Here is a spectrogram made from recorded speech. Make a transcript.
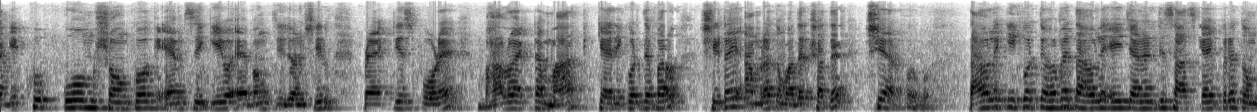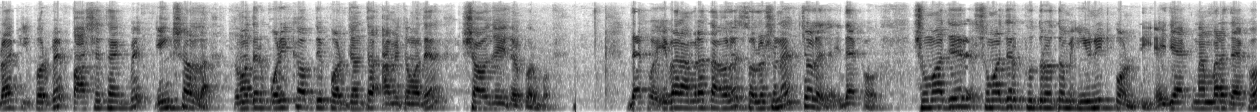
আগে খুব কম সংখ্যক এমসিকিউ এবং সৃজনশীল প্র্যাকটিস করে ভালো একটা মার্ক ক্যারি করতে পারো, সেটাই আমরা তোমাদের সাথে শেয়ার করব। তাহলে কি করতে হবে? তাহলে এই চ্যানেলটি সাবস্ক্রাইব করে তোমরা কি করবে? পাশে থাকবে ইনশাল্লাহ তোমাদের পরীক্ষা অবধি পর্যন্ত আমি তোমাদের সহযোগিতা করব। দেখো, এবার আমরা তাহলে সলিউশনে চলে যাই। দেখো, সমাজের সমাজের ক্ষুদ্রতম ইউনিট কোনটি? এই যে এক নম্বরে দেখো,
